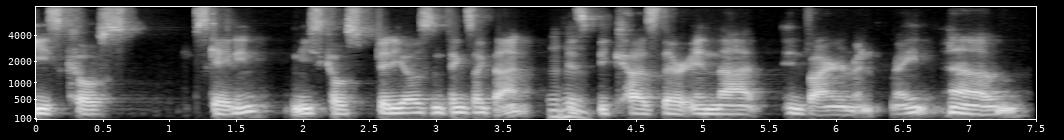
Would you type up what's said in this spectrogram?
East Coast skating and East Coast videos and things like that. Is Mhm. because they're in that environment, right? Um,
